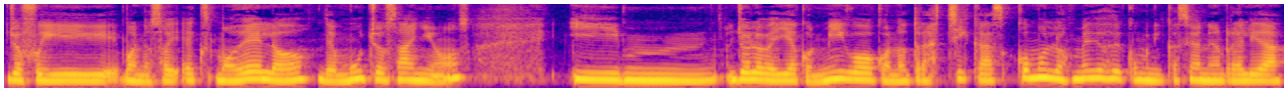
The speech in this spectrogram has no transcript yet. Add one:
yo fui, bueno, soy ex modelo de muchos años y mm, yo lo veía conmigo, con otras chicas, cómo los medios de comunicación en realidad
